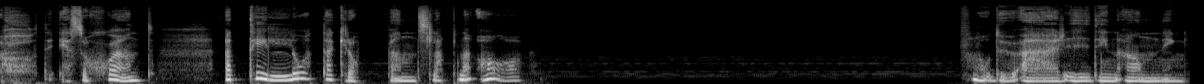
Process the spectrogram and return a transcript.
Oh, det är så skönt att tillåta kroppen slappna av. Och du är i din andning.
